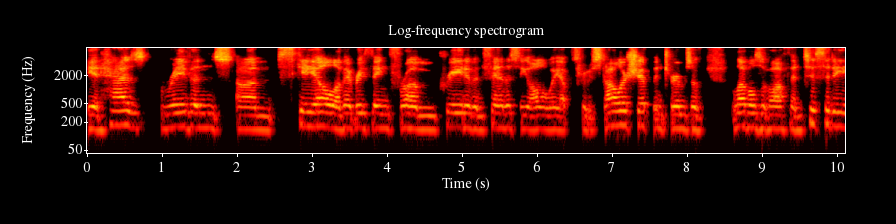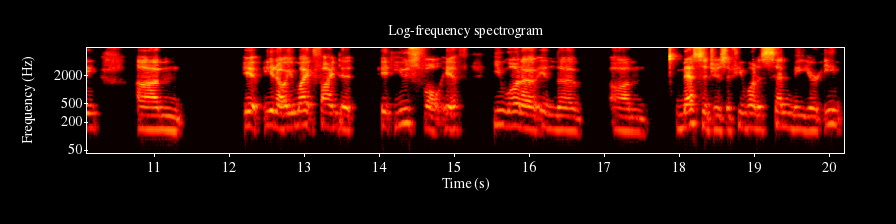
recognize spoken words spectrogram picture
It has Raven's um, scale of everything from creative and fantasy all the way up through scholarship in terms of levels of authenticity. Um, it, you know, you might find it it useful if you want to in the um, messages, if you want to send me your e-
